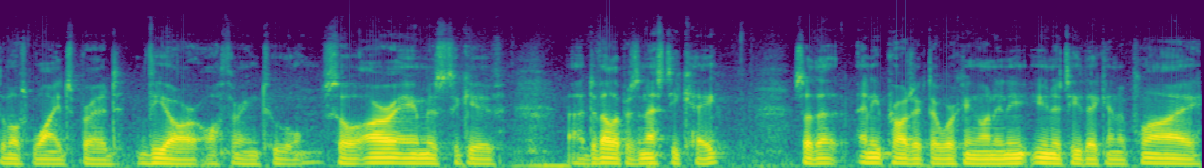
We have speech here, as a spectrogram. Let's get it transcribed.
the most widespread VR authoring tool. So our aim is to give uh, developers an SDK so that any project they're working on in Unity, they can apply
